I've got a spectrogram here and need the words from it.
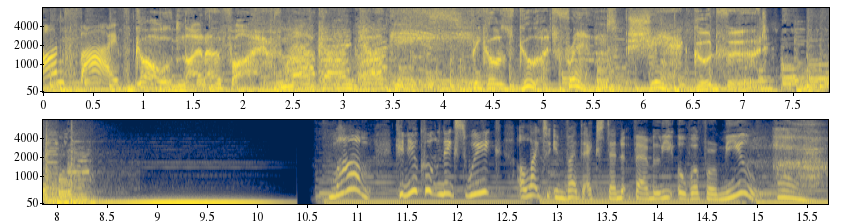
on 5. Gold 905. Makan Kaki. Because good friends share good food. Mom, can you cook next week? I'd like to invite the extended family over for a meal.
